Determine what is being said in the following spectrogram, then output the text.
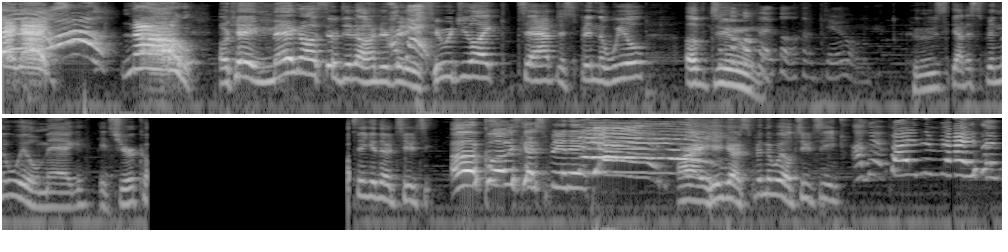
Dang it! No! Okay, Meg also did 100 Okay. videos. Who would you like to have to spin the wheel of doom? Doom. Who's got to spin the wheel, Meg? It's your call. I was thinking though, Tootsie. Oh, Chloe's got to spin it. All right, here you go. Spin the wheel, Tootsie. I'll get pied in the face. I'm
